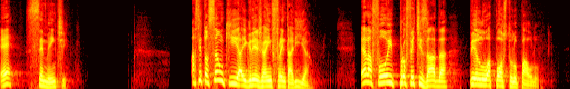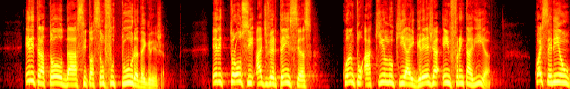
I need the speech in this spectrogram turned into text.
é semente. A situação que a igreja enfrentaria, ela foi profetizada pelo apóstolo Paulo. Ele tratou da situação futura da igreja. Ele trouxe advertências quanto àquilo que a igreja enfrentaria quais seriam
